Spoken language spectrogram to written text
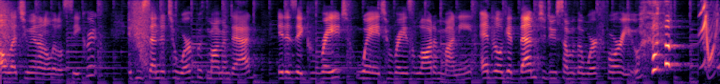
I'll let you in on a little secret. If you send it to work with mom and dad, it is a great way to raise a lot of money and it'll get them to do some of the work for you.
